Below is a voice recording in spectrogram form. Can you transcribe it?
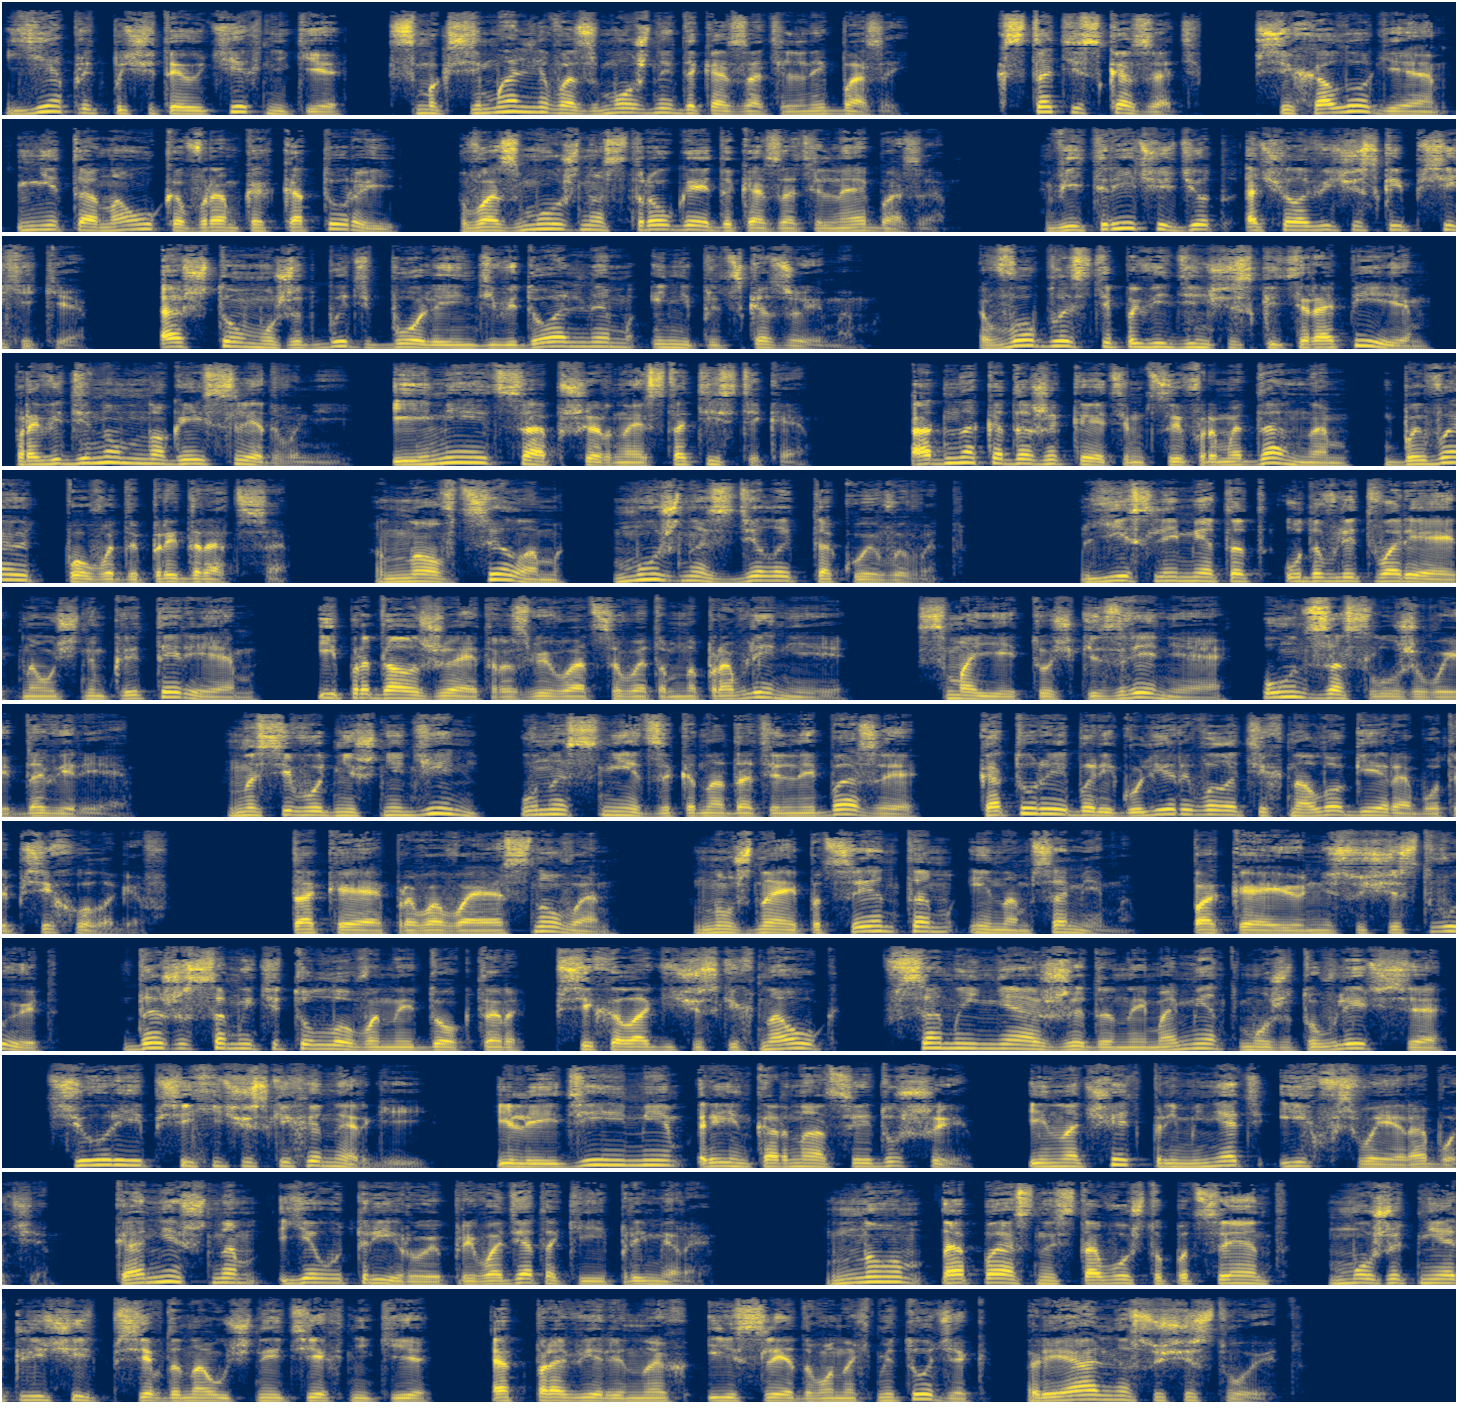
я предпочитаю техники с максимально возможной доказательной базой. Кстати сказать, психология не та наука, в рамках которой возможна строгая доказательная база. Ведь речь идет о человеческой психике, а что может быть более индивидуальным и непредсказуемым? В области поведенческой терапии проведено много исследований и имеется обширная статистика. Однако даже к этим цифрам и данным бывают поводы придраться. Но в целом можно сделать такой вывод. Если метод удовлетворяет научным критериям и продолжает развиваться в этом направлении, с моей точки зрения, он заслуживает доверия. На сегодняшний день у нас нет законодательной базы, которая бы регулировала технологии работы психологов. Такая правовая основа нужна и пациентам, и нам самим. Пока ее не существует, даже самый титулованный доктор психологических наук в самый неожиданный момент может увлечься теорией психических энергий или идеями реинкарнации души и начать применять их в своей работе. Конечно, я утрирую, приводя такие примеры. Но опасность того, что пациент может не отличить псевдонаучные техники от проверенных и исследованных методик, реально существует.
